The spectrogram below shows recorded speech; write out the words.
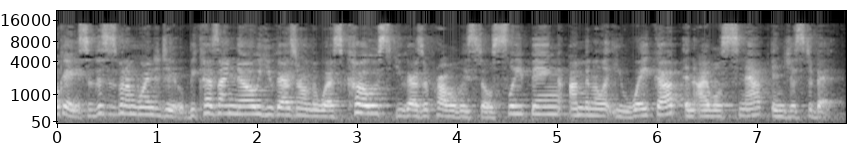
Okay, so this is what I'm going to do. Because I know you guys are on the West Coast, you guys are probably still sleeping, I'm to let you wake up and I will snap in just a bit.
